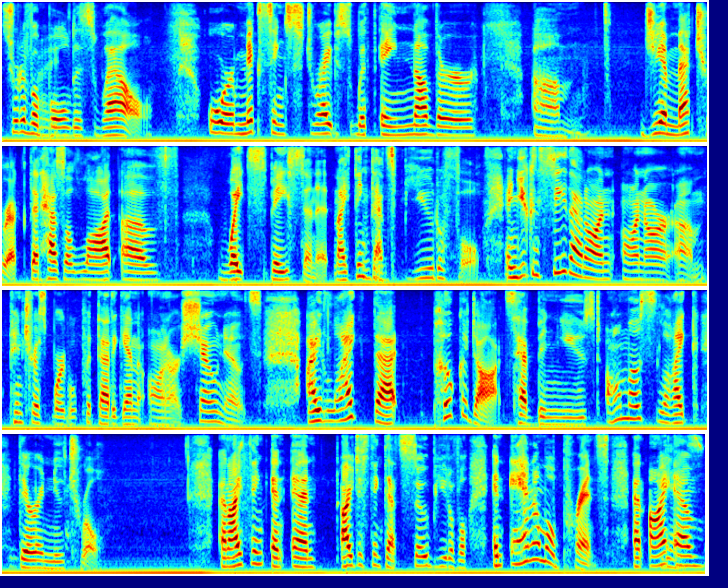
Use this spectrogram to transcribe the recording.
sort of a bold as well, or mixing stripes with another um, geometric that has a lot of white space in it and i think that's beautiful and you can see that on on our um, pinterest board we'll put that again on our show notes i like that polka dots have been used almost like they're a neutral and i think and and i just think that's so beautiful and animal prints and i Yes.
